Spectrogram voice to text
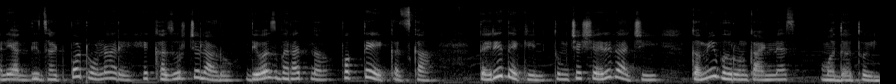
आणि अगदी झटपट होणारे हे खजूरचे लाडू दिवसभरातनं फक्त एकच का? तरी देखील तुमच्या शरीराची कमी भरून काढण्यास मदत होईल.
